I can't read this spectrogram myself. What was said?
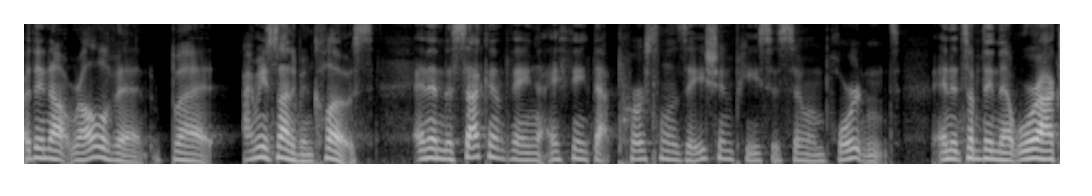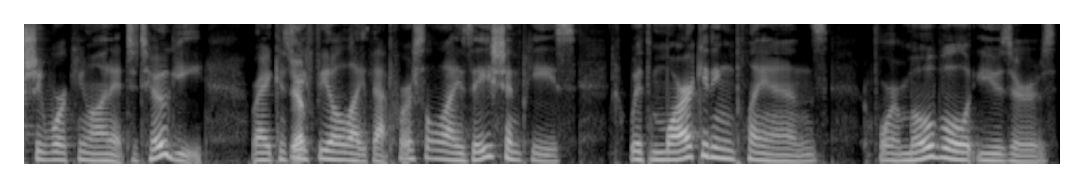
are they not relevant, but I mean, it's not even close. And then the second thing, I think that personalization piece is so important. And it's something that we're actually working on at Totogi, right? Because yep. we feel like that personalization piece with marketing plans for mobile users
